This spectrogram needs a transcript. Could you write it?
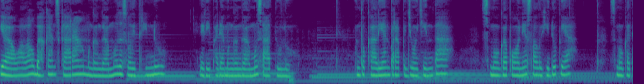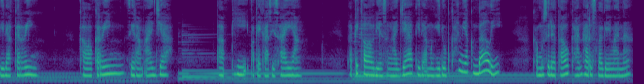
Ya, walau bahkan sekarang menggenggammu sesulit rindu daripada menggenggammu saat dulu. Untuk kalian para pejuang cinta, Semoga pohonnya selalu hidup ya. Semoga tidak kering. Kalau kering, siram aja. Tapi pakai kasih sayang. Tapi kalau dia sengaja tidak menghidupkan ya kembali. Kamu sudah tahu kan harus bagaimana?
